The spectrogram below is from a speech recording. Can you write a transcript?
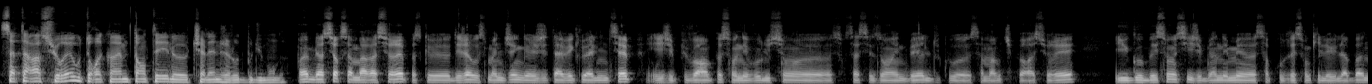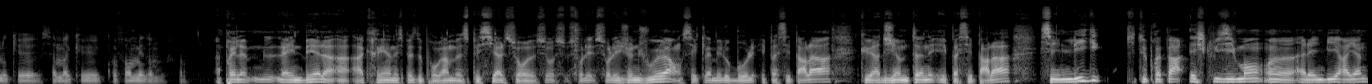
ça t'a rassuré ou t'aurais quand même tenté le challenge à l'autre bout du monde? Ouais, bien sûr, ça m'a rassuré parce que déjà Ousmane Dieng, j'étais avec lui à l'INSEP et j'ai pu voir un peu son évolution euh, sur sa saison en NBL. Du coup, euh, ça m'a un petit peu rassuré. Et Hugo Besson aussi, j'ai bien aimé euh, sa progression qu'il a eu là-bas, donc euh, ça m'a que conformé dans mon choix. Après, la, la NBL a, a créé un espèce de programme spécial sur, sur, sur, les, sur les jeunes joueurs. On sait que la Melo Ball est passée par là, que R.J. Hampton est passé par là. C'est une ligue qui te prépare exclusivement euh, à la NBA, Ryan?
